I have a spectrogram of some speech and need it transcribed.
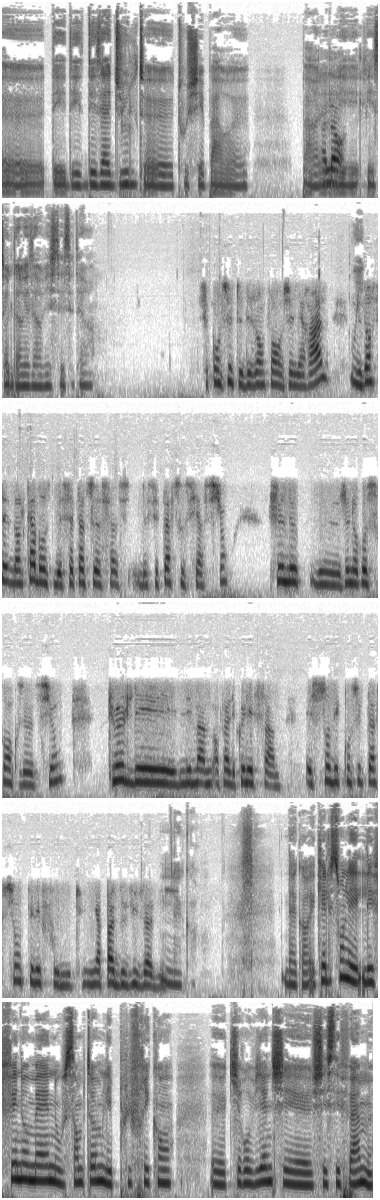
euh, des, des, des, adultes touchés par, par les, les, soldats réservistes, etc. Je consulte des enfants en général. Oui. dans, dans, le cadre de cette, de cette association, je ne, je ne reçois en consultation que les, les enfin que les femmes. Et ce sont des consultations téléphoniques. Il n'y a pas de vis-à-vis. D'accord. D'accord. Et quels sont les, les, phénomènes ou symptômes les plus fréquents euh, qui reviennent chez, chez ces femmes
